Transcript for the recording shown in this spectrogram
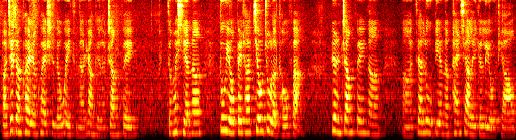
把这段快人快事的位子呢让给了张飞。怎么写呢？都由被他揪住了头发，任张飞呢，呃，在路边呢攀下了一个柳条，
